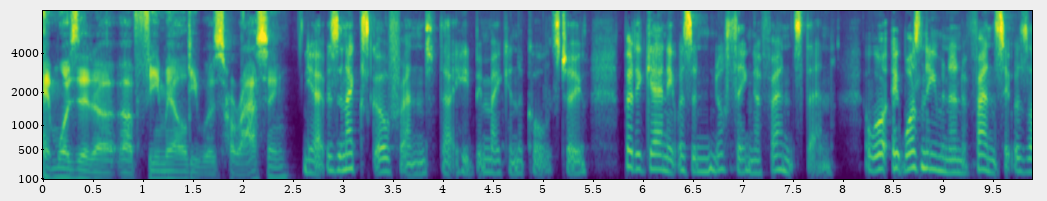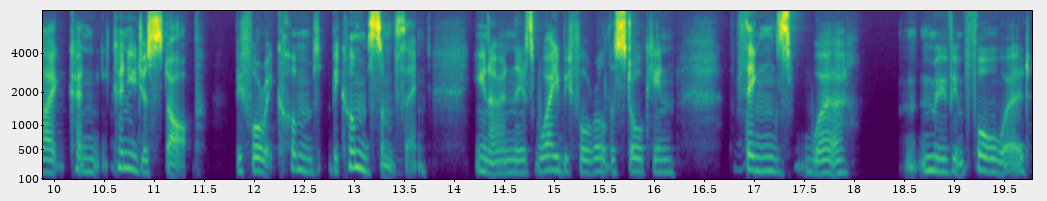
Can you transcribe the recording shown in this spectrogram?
And was it a, a, female he was harassing? Yeah, it was an ex girlfriend that he'd been making the calls to. But again, it was a nothing offence then. Well, it wasn't even an offence. It was like, can can you just stop before it comes becomes something, you know? And there's way before all the stalking things were moving forward.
